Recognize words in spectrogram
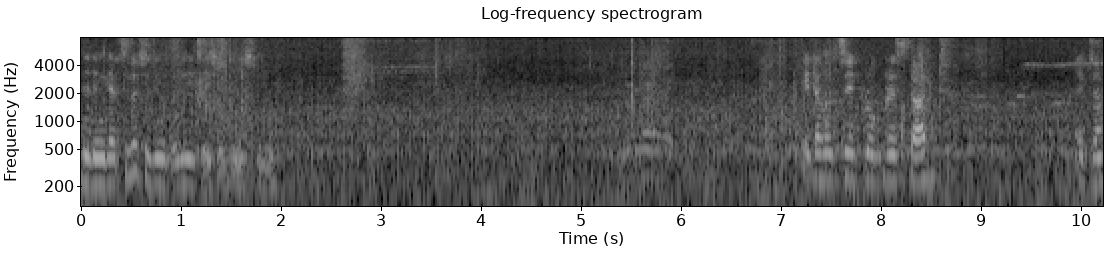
যেদিন গেছিল সেদিন করিয়েছে এইসব জিনিসগুলো। এটা হচ্ছে প্রোগ্রেস কার্ড এটা।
